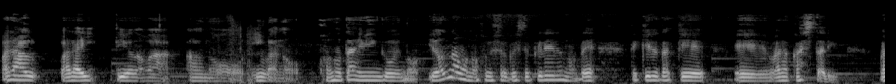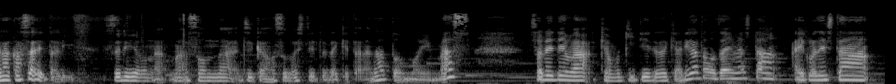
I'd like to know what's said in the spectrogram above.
笑う、笑いっていうのは、あの、今のこのタイミングのいろんなものを払拭してくれるので、できるだけ、えー、笑かしたり、笑かされたりするような、まあそんな時間を過ごしていただけたらなと思います。それでは今日も聞いていただきありがとうございました。あいこでした。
